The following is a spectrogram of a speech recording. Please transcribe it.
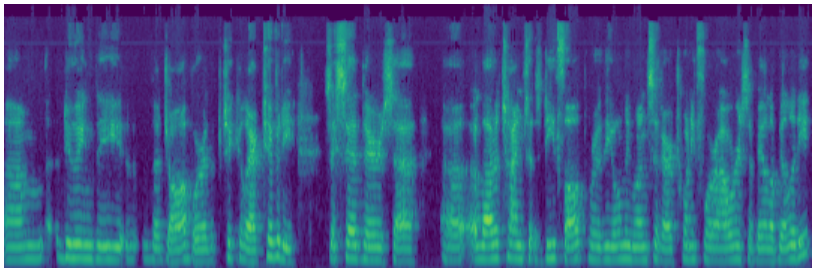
um, doing the the job or the particular activity. As I said, there's uh, uh, a lot of times it's default. We're the only ones that are 24 hours availability.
